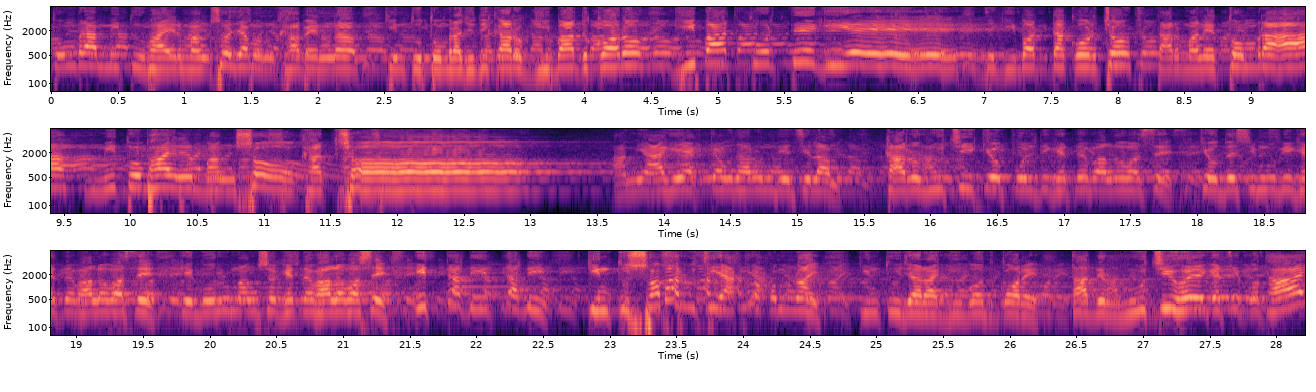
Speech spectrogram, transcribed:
তোমরা মৃত্যু ভাইয়ের মাংস যেমন খাবেন না, কিন্তু তোমরা যদি কারও গিবাদ করো, গিবাদ করতে গিয়ে যে গিবাদটা করছ, তার মানে তোমরা মৃত ভাইয়ের মাংস খাচ্ছ। আমি আগে একটা উদাহরণ দিয়েছিলাম। কারও রুচি কেউ পোলট্রি খেতে ভালোবাসে, কেউ দেশি মুরগি খেতে ভালোবাসে, কেউ গরুর মাংস খেতে ভালোবাসে, ইত্যাদি ইত্যাদি। কিন্তু সবার রুচি একরকম নয়। কিন্তু যারা গিবদ করে, তাদের রুচি হয়ে গেছে কোথায়?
